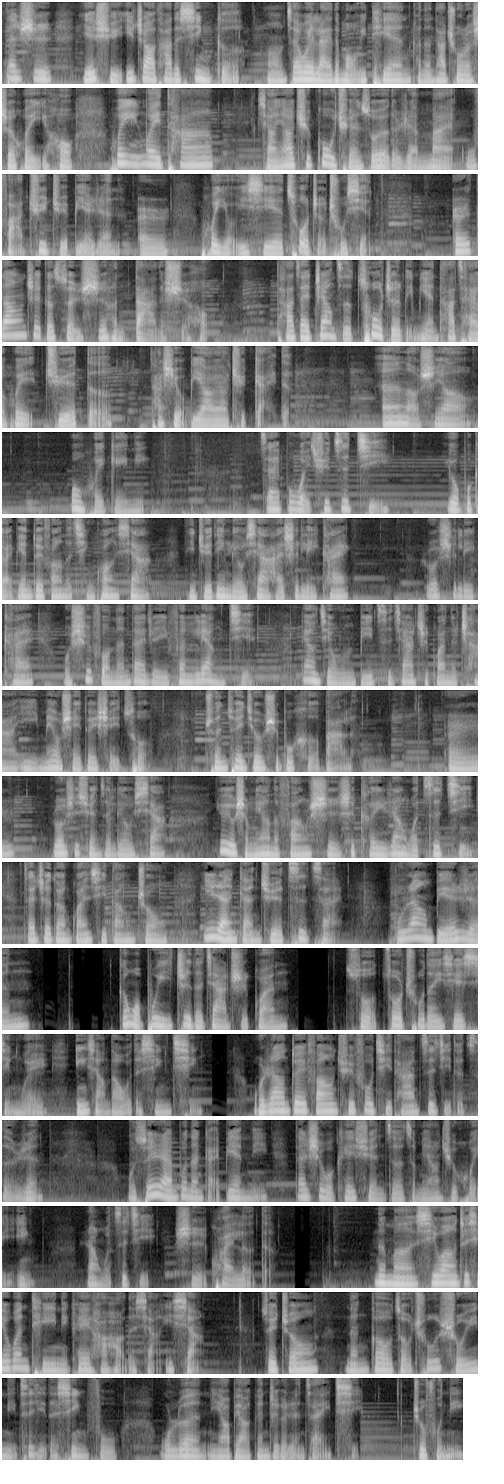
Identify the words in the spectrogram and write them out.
但是也许依照他的性格，嗯，在未来的某一天，可能他出了社会以后，会因为他想要去顾全所有的人脉，无法拒绝别人，而会有一些挫折出现。而当这个损失很大的时候，他在这样子的挫折里面，他才会觉得他是有必要要去改的。安安老师要问回给你，在不委屈自己又不改变对方的情况下，你决定留下还是离开？若是离开，我是否能带着一份谅解，谅解我们彼此价值观的差异，没有谁对谁错，纯粹就是不合罢了。而若是选择留下，又有什么样的方式是可以让我自己在这段关系当中依然感觉自在，不让别人跟我不一致的价值观所做出的一些行为影响到我的心情？我让对方去负起他自己的责任，我虽然不能改变你，但是我可以选择怎么样去回应，让我自己是快乐的。那么，希望这些问题你可以好好的想一想，最终能够走出属于你自己的幸福。无论你要不要跟这个人在一起，祝福你。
